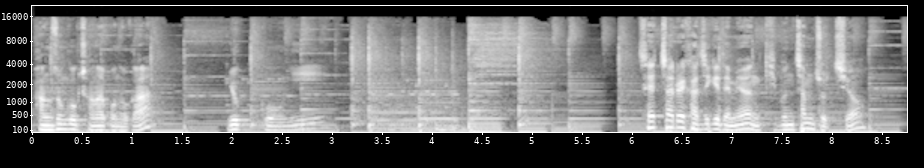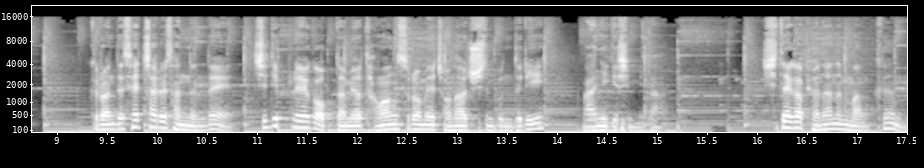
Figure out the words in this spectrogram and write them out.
방송국 전화번호가 602. 새 차를 가지게 되면 기분 참 좋지요? 그런데 새 차를 샀는데 CD 플레이어가 없다며 당황스러움에 전화 주신 분들이 많이 계십니다. 시대가 변하는 만큼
